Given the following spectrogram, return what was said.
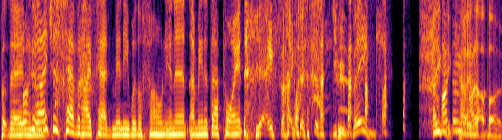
But then, Could I just have an iPad Mini with a phone in it? I mean, at that point, yeah, exactly. It's just too big. How are you I going to don't- carry I- that about?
